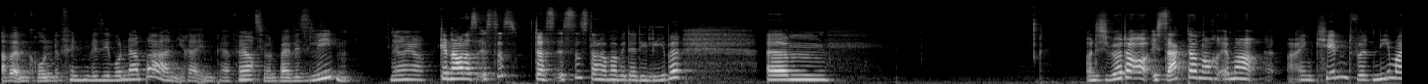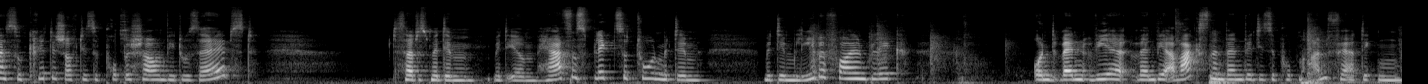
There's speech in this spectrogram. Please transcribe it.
aber im Grunde finden wir sie wunderbar in ihrer Imperfektion, weil wir sie lieben. Ja, ja. Genau, das ist es. Das ist es. Da haben wir wieder die Liebe. Ähm und ich würde auch, ich sag da noch immer, ein Kind wird niemals so kritisch auf diese Puppe schauen wie du selbst. Das hat es mit dem, mit ihrem Herzensblick zu tun, mit dem, mit dem liebevollen Blick. Und wenn wir, wenn wir Erwachsenen, wenn wir diese Puppen anfertigen,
